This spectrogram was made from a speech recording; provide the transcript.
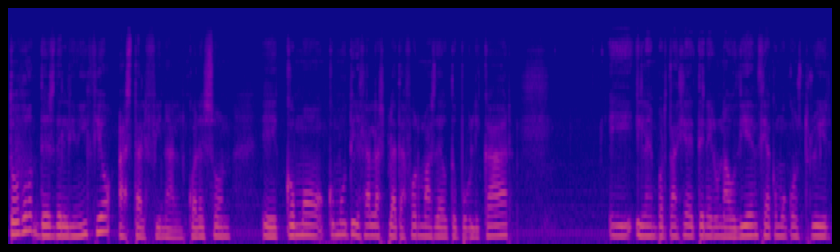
todo desde el inicio hasta el final, cuáles son, cómo, cómo utilizar las plataformas de autopublicar, y, la importancia de tener una audiencia, cómo construir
